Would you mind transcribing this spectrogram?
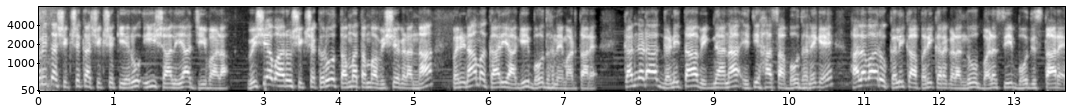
ನುರಿತ ಶಿಕ್ಷಕ ಶಿಕ್ಷಕಿಯರು ಈ ಶಾಲೆಯ ಜೀವಾಳ. ವಿಷಯವಾರು ಶಿಕ್ಷಕರು ತಮ್ಮ ತಮ್ಮ ವಿಷಯಗಳನ್ನ ಪರಿಣಾಮಕಾರಿಯಾಗಿ ಬೋಧನೆ ಮಾಡ್ತಾರೆ. ಕನ್ನಡ, ಗಣಿತ, ವಿಜ್ಞಾನ, ಇತಿಹಾಸ ಬೋಧನೆಗೆ ಹಲವಾರು ಕಲಿಕಾ ಪರಿಕರಗಳನ್ನು ಬಳಸಿ ಬೋಧಿಸ್ತಾರೆ.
